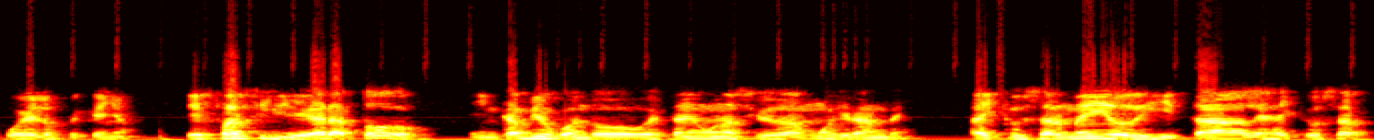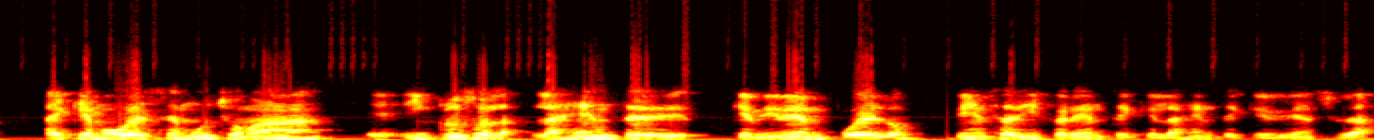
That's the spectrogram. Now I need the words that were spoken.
pueblos pequeños, es fácil llegar a todo. En cambio, cuando están en una ciudad muy grande, hay que usar medios digitales, hay que usar hay que moverse mucho más. Eh, incluso la, gente que vive en pueblos piensa diferente que la gente que vive en ciudad.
